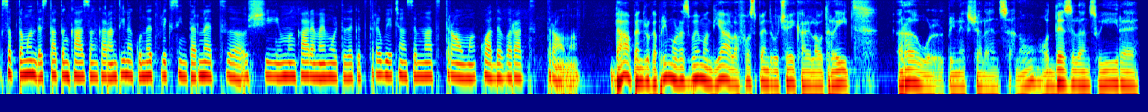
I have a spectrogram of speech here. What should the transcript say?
săptămâni de stat în casă, în carantină, cu Netflix, internet uh, și mâncare mai multe decât trebuie, ce a însemnat traumă, cu adevărat traumă. Da, pentru că primul război mondial a fost pentru cei care l-au trăit răul prin excelență, nu? O dezlănțuire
